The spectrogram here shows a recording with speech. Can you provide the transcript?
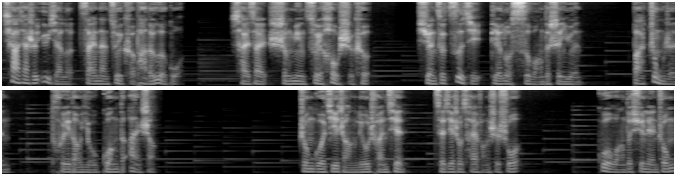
恰恰是遇见了灾难最可怕的恶果，才在生命最后时刻，选择自己跌落死亡的深渊，把众人推到有光的岸上。中国机长刘传健在接受采访时说：“过往的训练中。”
